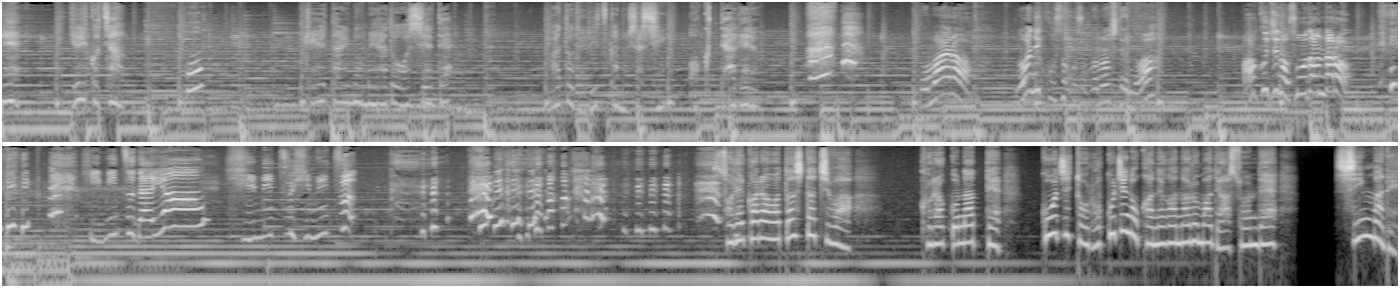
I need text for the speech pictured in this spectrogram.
え。ゆいこちゃん。お？携帯のメアド教えて。後でリツカの写真送ってあげる。お前ら何こそこそ話してんだ？悪事の相談だろ。秘密だよ。秘密秘密。それから私たちは暗くなって5時と6時の鐘が鳴るまで遊んで芯まで冷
